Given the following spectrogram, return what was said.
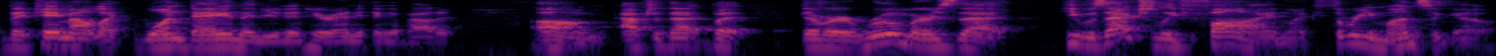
They came out like one day, and then you didn't hear anything about it um, after that. But there were rumors that he was actually fine like three months ago,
